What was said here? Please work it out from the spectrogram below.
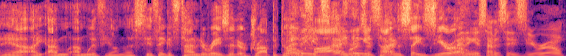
Yeah, I, I'm I'm with you on this. Do you think it's time to raise it or drop it to I 05, or is it time I- to say zero? I think it's time to say zero.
